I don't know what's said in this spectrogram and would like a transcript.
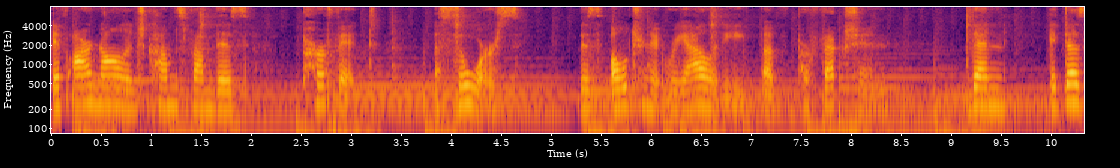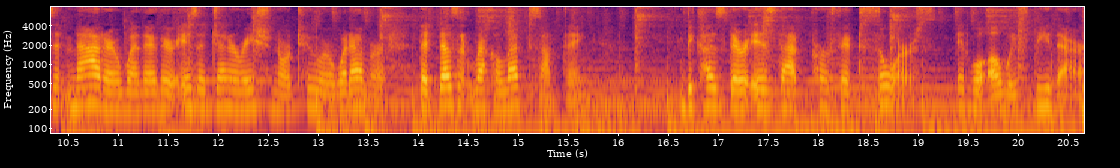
If our knowledge comes from this perfect a source, this alternate reality of perfection, then it doesn't matter whether there is a generation or two or whatever that doesn't recollect something because there is that perfect source. It will always be there.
